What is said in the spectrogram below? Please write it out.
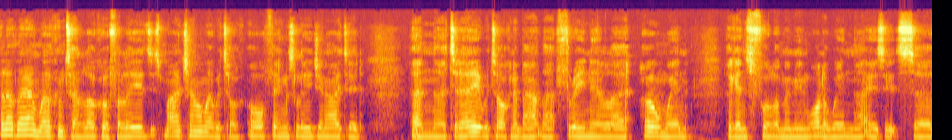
Hello there and welcome to Loco for Leeds. It's my channel where we talk all things Leeds United. And uh, today we're talking about that 3 0 uh, home win against Fulham. I mean, what a win that is. It's uh,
